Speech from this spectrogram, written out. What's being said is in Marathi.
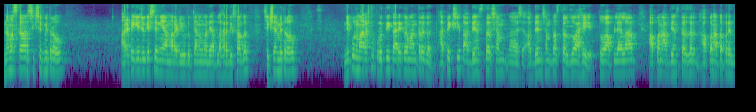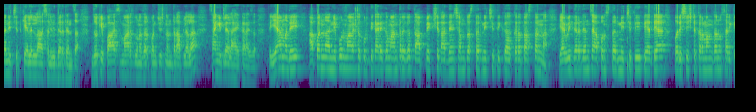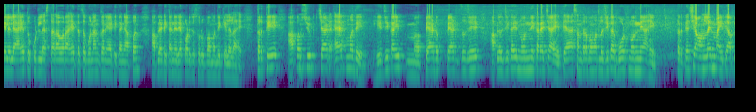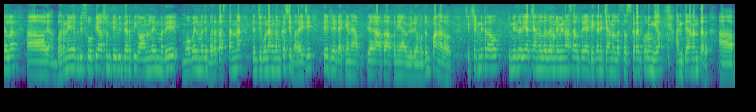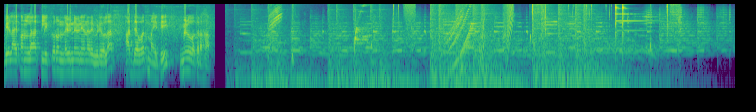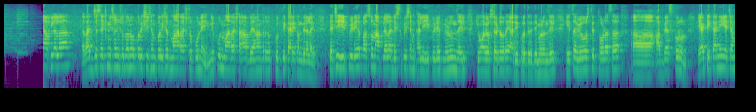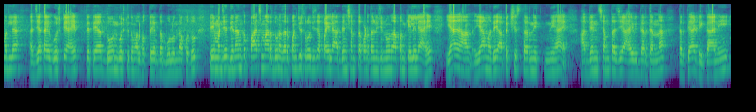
नमस्कार शिक्षक मित्र हो आर्टेक एज्युकेशन या मराठी यूट्यूब चॅनलमध्ये आपलं हार्दिक स्वागत. शिक्षण मित्र हो निपुण महाराष्ट्र कृती कार्यक्रमांतर्गत अपेक्षित अध्ययनस्तर क्षम अध्ययन क्षमता स्तर जो आहे तो आपल्याला आपण अध्ययनस्तर जर आपण आतापर्यंत निश्चित केलेला असेल विद्यार्थ्यांचा जो की पाच मार्च दोन हजार पंचवीस नंतर आपल्याला सांगितलेला आहे करायचं. तर यामध्ये आपण निपुण महाराष्ट्र कृती कार्यक्रम अंतर्गत अपेक्षित अध्ययन क्षमता स्तर निश्चिती क- करत असताना या विद्यार्थ्यांचा आपण स्तर निश्चिती त्या त्या परिशिष्ट क्रमांकानुसार केलेले आहे तो कुठल्या स्तरावर आहे त्याचं गुणांकन या ठिकाणी आपण आपल्या ठिकाणी रेकॉर्डच्या स्वरूपामध्ये केलेलं आहे. तर ते आपण स्विफ्ट चॅट ॲपमध्ये हे जे काही पॅड पॅडचं जे आपल्याला जे काही नोंदणी करायची आहे त्या संदर्भामधलं जी काही बोट नोंदणी आहे तर त्याची ऑनलाईन माहिती आपल्याला भरणे अगदी सोपे असून ते विद्यार्थी ऑनलाईनमध्ये मोबाईलमध्ये भरत असताना त्यांचे गुणांकन कसे भरायचे ते डेटा घेणे आप ते आता आपण या व्हिडिओमधून पाहणार आहोत. शिक्षक मित्र आहो तुम्ही जर या चॅनलला जर नवीन असाल तर या ठिकाणी चॅनलला सबस्क्राईब करून घ्या. आणि त्यानंतर बेल आयकॉनला क्लिक करून नवीन नवीन येणाऱ्या व्हिडिओला अद्ययावत माहिती मिळवत राहा. आपल्याला राज्य शैक्षणिक संशोधन व परीक्षण परिषद महाराष्ट्र पुणे निपुण महाराष्ट्र अभियानांतर्गत कृती कार्यक्रम दिलेला आहे त्याची ही पी डी एफ असून आपल्याला डिस्क्रिप्शन खाली ही पी डी एफ मिळून जाईल किंवा वेबसाईटवरही अधिकृतरित्या मिळून जाईल. याचा व्यवस्थित थोडासा अभ्यास करून या ठिकाणी याच्यामधल्या ज्या काही गोष्टी आहेत त्या त्या दोन गोष्टी तुम्हाला फक्त एकदा बोलून दाखवतो. ते म्हणजे दिनांक पाच मार्च दोन हजार पंचवीस रोजीच्या पहिल्या अध्ययन क्षमता पडताळणीची नोंद आपण केलेली आहे. या यामध्ये अपेक्षित स्तर नि निहाय अध्ययन क्षमता जी आहे विद्यार्थ्यांना तर त्या ठिकाणी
